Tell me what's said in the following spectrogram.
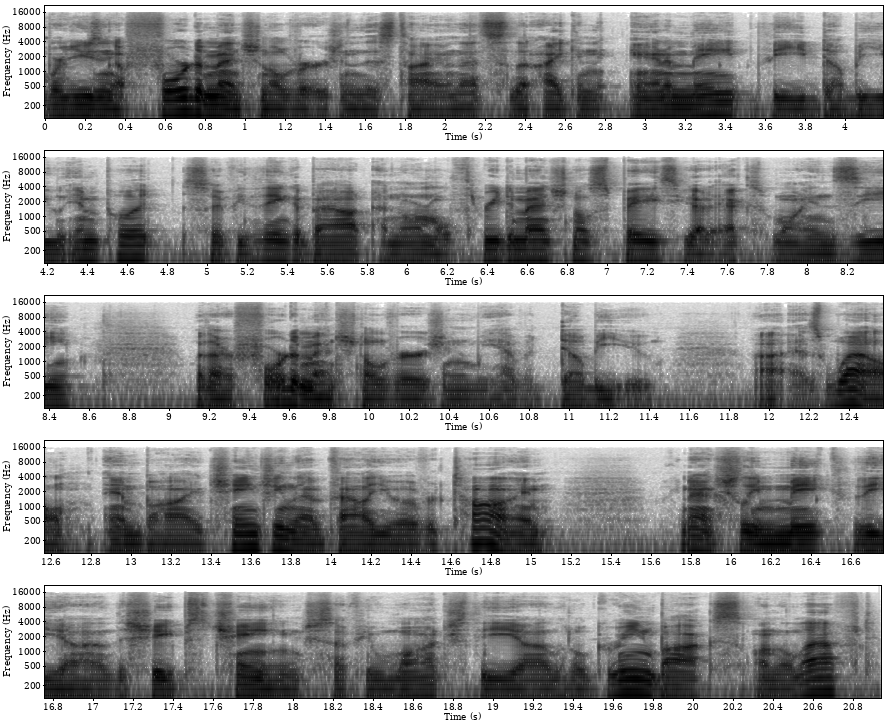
we're using a four-dimensional version this time, and that's so that I can animate the W input. So if you think about a normal three-dimensional space, you got X, Y, and Z. With our four-dimensional version, we have a W uh, as well, and by changing that value over time, we can actually make the, uh, the shapes change. So if you watch the uh, little green box on the left,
